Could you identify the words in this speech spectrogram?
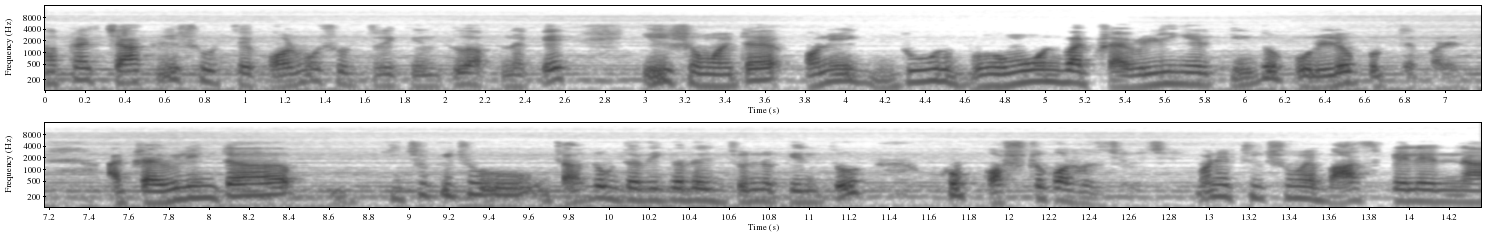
আপনার চাকরি সূত্রে, কর্মসূত্রে কিন্তু আপনাকে এই সময়টা অনেক দূর ভ্রমণ বা ট্রাভেলিং এর কিন্তু করলেও করতে পারেন। আর ট্রাভেলিংটা কিছু কিছু জাতক জাতিকাদের জন্য কিন্তু খুব কষ্টকর হয়ে চলেছে। মানে ঠিক সময় বাস পেলেন না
